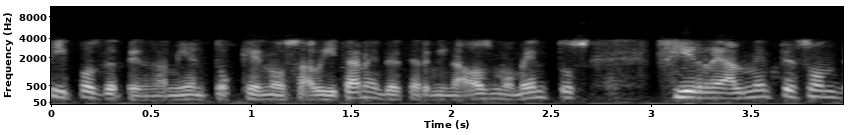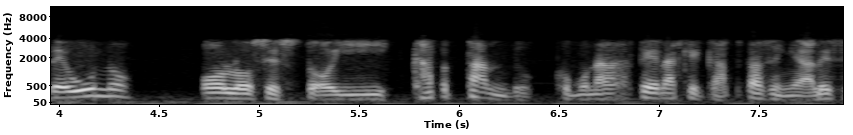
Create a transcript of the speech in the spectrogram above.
tipos de pensamiento que nos habitan en determinados momentos, si realmente son de uno o los estoy captando como una antena que capta señales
